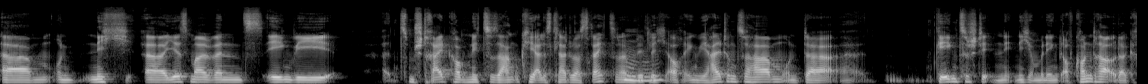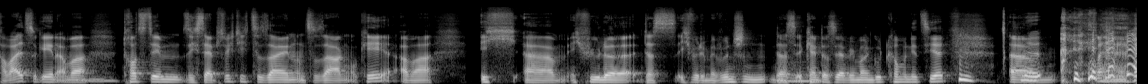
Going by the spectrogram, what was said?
Ähm, und nicht äh, jedes Mal, wenn es irgendwie zum Streit kommt, nicht zu sagen, okay, alles klar, du hast recht, sondern wirklich auch irgendwie Haltung zu haben und da äh, gegenzustehen, nicht unbedingt auf Kontra oder Krawall zu gehen, aber trotzdem sich selbst wichtig zu sein und zu sagen, okay, aber ich, ähm, ich fühle, dass ich würde mir wünschen, dass ihr kennt das ja, wie man gut kommuniziert. Ähm,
